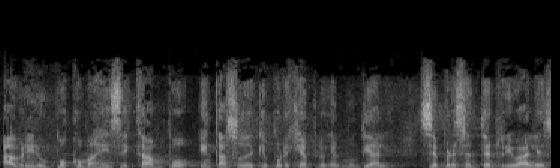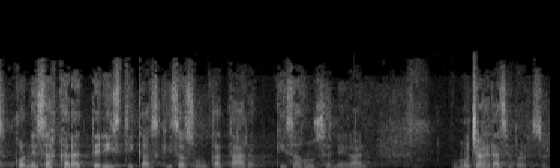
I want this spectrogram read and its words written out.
abrir un poco más ese campo en caso de que, por ejemplo, en el Mundial se presenten rivales con esas características, quizás un Qatar, quizás un Senegal? Muchas gracias, profesor.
